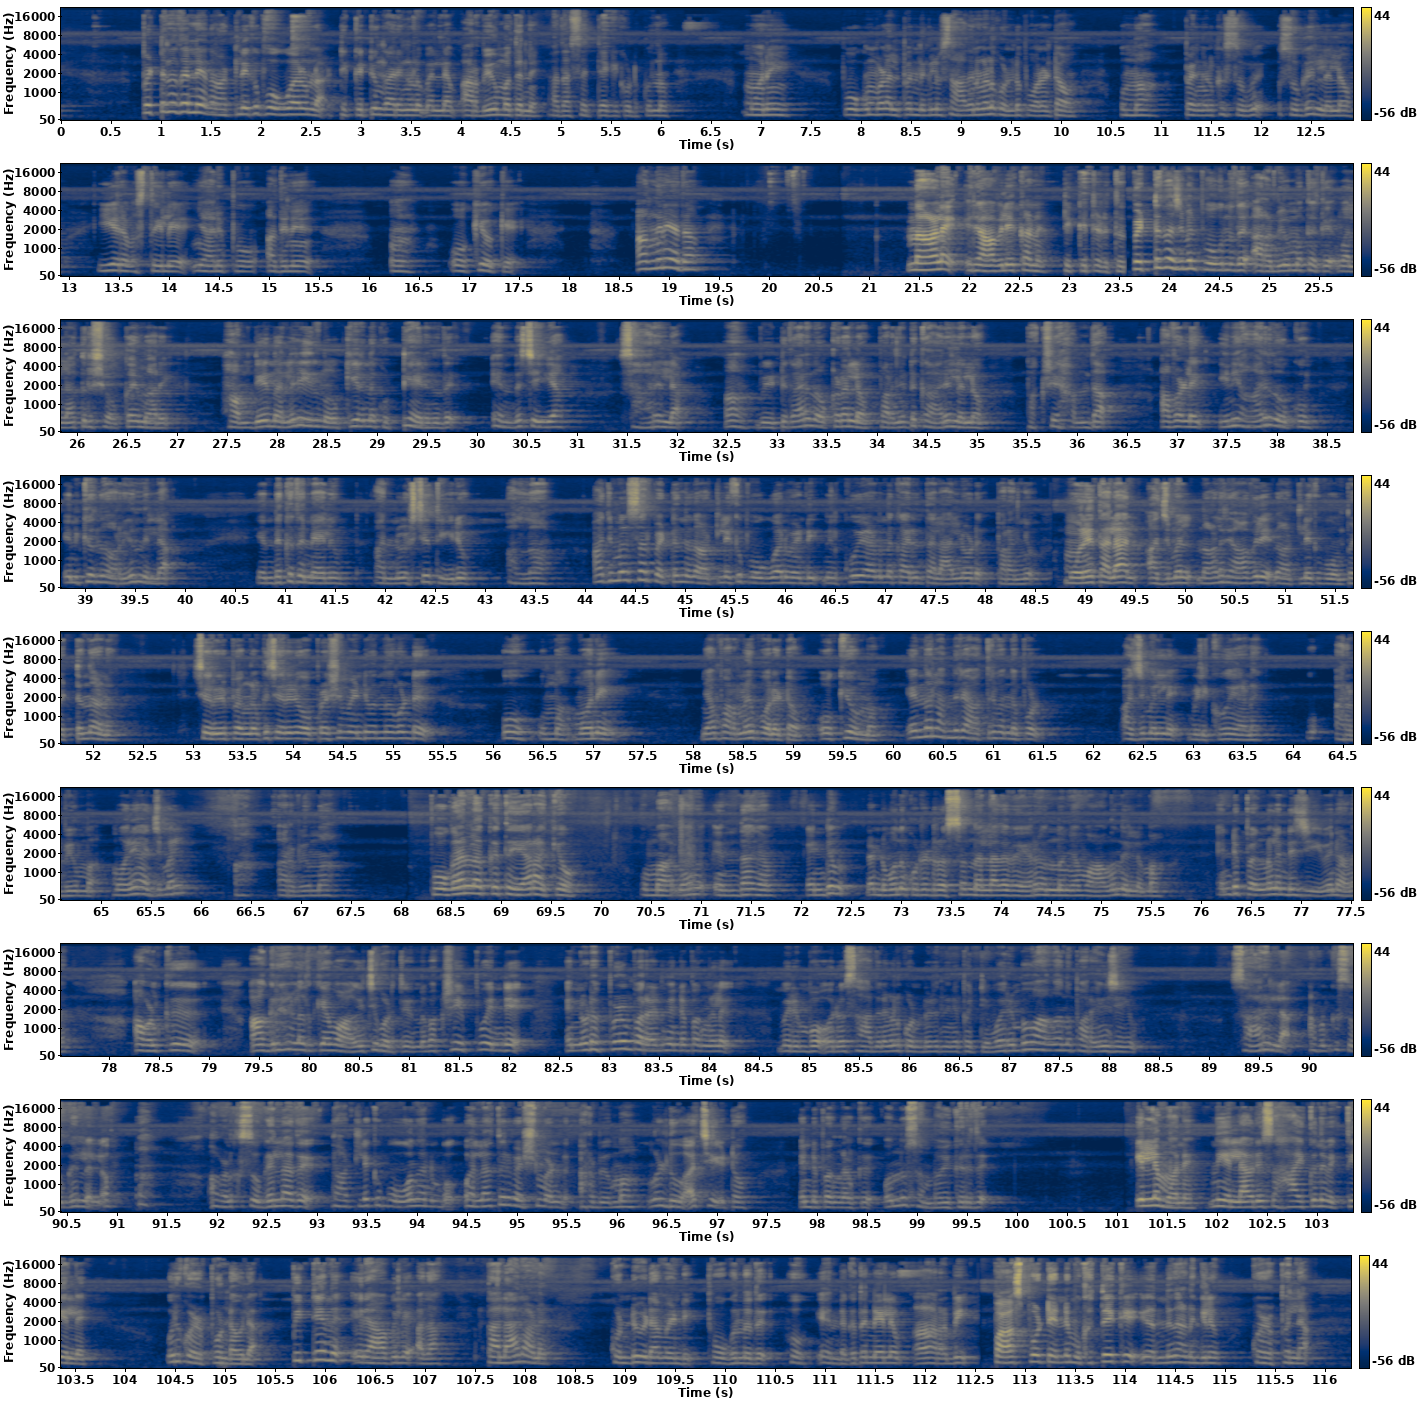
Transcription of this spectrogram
പെട്ടെന്ന് തന്നെ നാട്ടിലേക്ക് പോകുവാനുള്ള ടിക്കറ്റും കാര്യങ്ങളും എല്ലാം അറബിയുമ്മ തന്നെ അതാ സെറ്റാക്കി കൊടുക്കുന്നു. മോനെ പോകുമ്പോൾ അല്പം എന്തെങ്കിലും സാധനങ്ങൾ കൊണ്ടുപോകണം കേട്ടോ. ഉമ്മ പെങ്ങൾക്ക് സുഖ സുഖമില്ലല്ലോ. ഈ ഒരവസ്ഥയിൽ ഞാനിപ്പോൾ അതിന് ഓക്കെ ഓക്കെ. അങ്ങനെ അതാ നാളെ രാവിലേക്കാണ് ടിക്കറ്റ് എടുത്തത്. പെട്ടെന്ന് അജ്മൽ പോകുന്നത് അറബിയുമ്മക്കൊക്കെ വല്ലാത്തൊരു ഷോക്കായി മാറി. ഹംദയെ നല്ല രീതിയിൽ നോക്കിയിരുന്ന കുട്ടിയായിരുന്നത്. എന്താ ചെയ്യാം? സാരല്ല. ആ വീട്ടുകാരെ നോക്കണമല്ലോ പറഞ്ഞിട്ട് കാര്യമില്ലല്ലോ. പക്ഷേ ഹംദ അവളെ ഇനി ആര് നോക്കും? എനിക്കൊന്നും അറിയുന്നില്ല. എന്തൊക്കെ തന്നെയായാലും അന്വേഷിച്ച് തീരൂ. അല്ലാ അജ്മൽ സാർ പെട്ടെന്ന് നാട്ടിലേക്ക് പോകുവാൻ വേണ്ടി നിൽക്കുകയാണെന്ന കാര്യം തലാലിനോട് പറഞ്ഞു. മോനെ തലാൽ അജ്മൽ നാളെ രാവിലെ നാട്ടിലേക്ക് പോകും. പെട്ടെന്നാണ്. ചെറിയ പെങ്ങൾക്ക് ചെറിയൊരു ഓപ്പറേഷൻ വേണ്ടി വന്നതുകൊണ്ട്. ഓ ഉമ്മ മോനെ ഞാൻ പറഞ്ഞത് പോലെ കേട്ടോ ഓക്കെ ഉമ്മ. എന്നാൽ അന്ന് രാത്രി വന്നപ്പോൾ അജ്മലിനെ വിളിക്കുകയാണ്. അറബി ഉമ്മ. മോനെ അജ്മൽ. ആ അറബി ഉമ്മ. പോകാനുള്ളതൊക്കെ തയ്യാറാക്കിയോ? ഉമ്മ ഞാൻ എന്താ ഞാൻ എന്റെ രണ്ട് മൂന്ന് കൂട്ടം ഡ്രസ്സൊന്നല്ലാതെ വേറെ ഒന്നും ഞാൻ വാങ്ങുന്നില്ലമ്മ എന്റെ പെങ്ങൾ എന്റെ ജീവനാണ്. അവൾക്ക് ആഗ്രഹമുള്ളതൊക്കെ ഞാൻ വാങ്ങിച്ചു കൊടുത്തിരുന്നു. പക്ഷേ ഇപ്പോൾ എന്റെ എന്നോട് എപ്പോഴും പറയുന്നു എന്റെ പെങ്ങൾ വരുമ്പോൾ ഓരോ സാധനങ്ങൾ കൊണ്ടുവരുന്നതിനെ പറ്റി. വരുമ്പോൾ വാങ്ങാമെന്ന് പറയുകയും ചെയ്യും. സാറില്ല അവൾക്ക് സുഖമില്ലല്ലോ. അവൾക്ക് സുഖമില്ലാതെ നാട്ടിലേക്ക് പോകുമെന്ന് പറയുമ്പോൾ വല്ലാത്തൊരു വിഷമമുണ്ട്. അറബിയമ്മ നിങ്ങൾ ഡുവാ ചെയ്യട്ടോ എന്റെ പെങ്ങൾക്ക് ഒന്നും സംഭവിക്കരുത്. ഇല്ല മോനെ നീ എല്ലാവരെയും സഹായിക്കുന്ന വ്യക്തിയല്ലേ? ഒരു കുഴപ്പമുണ്ടാവില്ല പിറ്റേന്ന് രാവിലെ അതാ തലാലാണ് കൊണ്ടുവിടാൻ വേണ്ടി പോകുന്നത്. ഹോ എന്തൊക്കെ തന്നെയാലും ആ അറബി പാസ്പോർട്ട് എന്റെ മുഖത്തേക്ക് എറിഞ്ഞതാണെങ്കിലും കുഴപ്പമില്ല.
